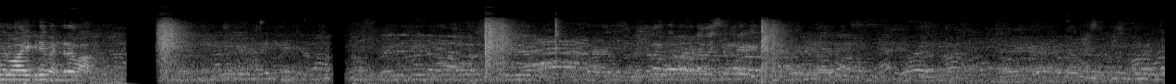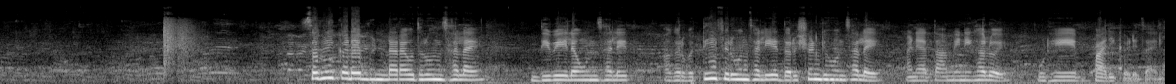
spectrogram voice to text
वर वा इकडे भंडारा वा. सगळीकडे भंडारा उधळून झालाय. दिवे लावून झालेत अगरबत्तीही फिरवून झाली आहे दर्शन घेऊन झालंय आणि आता आम्ही निघालोय पुढे बारीकडे जायला.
